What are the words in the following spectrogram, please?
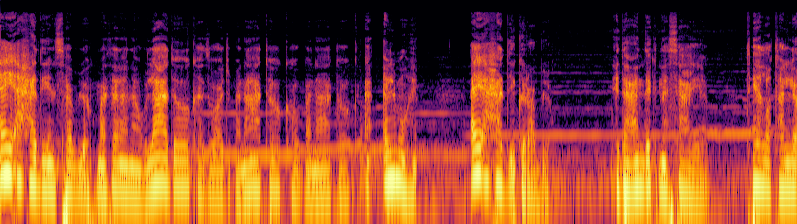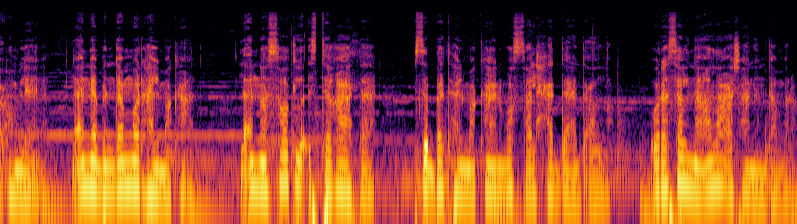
أي أحد ينسب لك مثلا أولادك أزواج بناتك أو بناتك؟ المهم أي أحد يقرب له. إذا عندك نسايب يلا طلعهم لنا لأن بندمر هالمكان لأن صوت الاستغاثة بسبة هالمكان وصل حد عند الله ورسلنا الله عشان ندمره.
